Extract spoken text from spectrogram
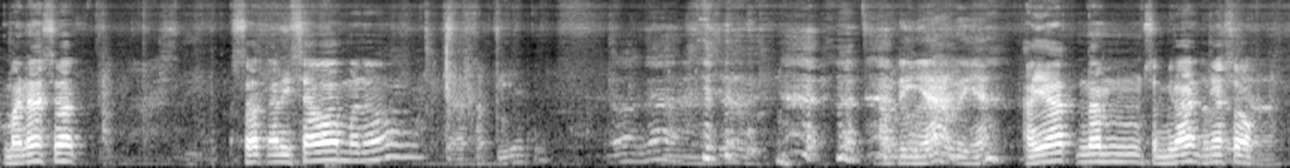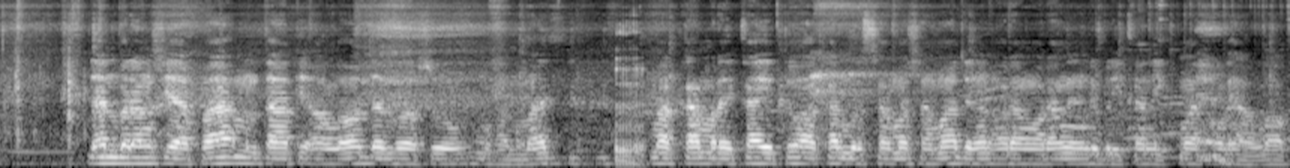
mana surat? Surat Anissa wa mana. Artinya, artinya? Ayat 69 nya sok dan barang siapa mentaati Allah dan Rasul Muhammad maka mereka itu akan bersama-sama dengan orang-orang yang diberikan nikmat oleh Allah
